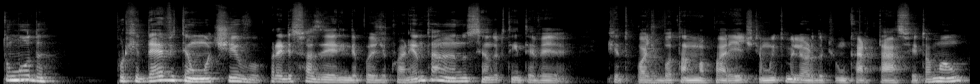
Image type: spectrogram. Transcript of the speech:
tu muda. Porque deve ter um motivo para eles fazerem depois de 40 anos, sendo que tem TV que tu pode botar numa parede, que é muito melhor do que um cartaz feito à mão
